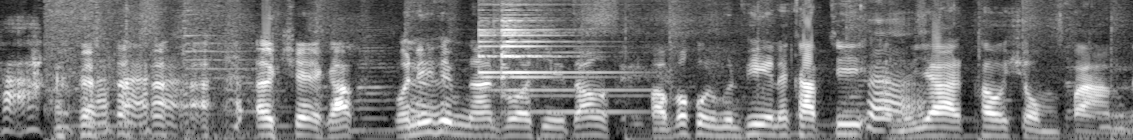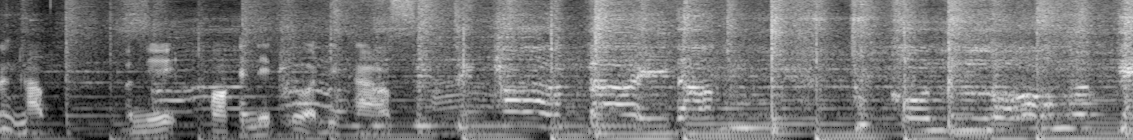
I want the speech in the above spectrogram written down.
ค่ะ โอเคครับ วันนี้ทีมงานทัวร์ทีต้องขอบพระคุณคุณพี่นะครับ ที่ค่ะ อนุญาตเข้าชมฟาร์มนะครับ วันนี้ขอแค่นี้สวัสดีครับที่ภาพได้ดำทุกคนลองและเตรี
